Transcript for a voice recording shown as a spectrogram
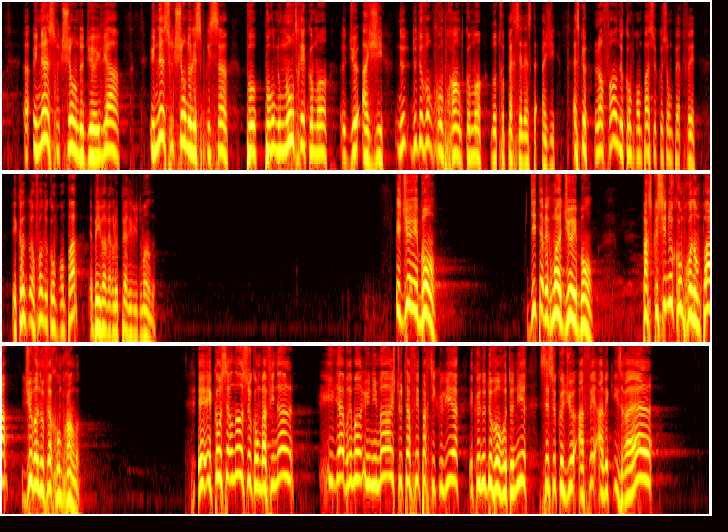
euh, une instruction de Dieu, il y a une instruction de l'Esprit Saint pour nous montrer comment Dieu agit. nous devons comprendre comment notre Père céleste agit. Est-ce que l'enfant ne comprend pas ce que son père fait? Et quand l'enfant ne comprend pas, eh bien, il va vers le père et lui demande. Et Dieu est bon. Dites avec moi, Dieu est bon. Parce que si nous ne comprenons pas, Dieu va nous faire comprendre. Et, concernant ce combat final, il y a vraiment une image tout à fait particulière et que nous devons retenir, c'est ce que Dieu a fait avec Israël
